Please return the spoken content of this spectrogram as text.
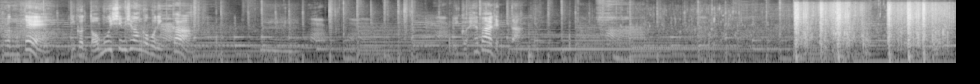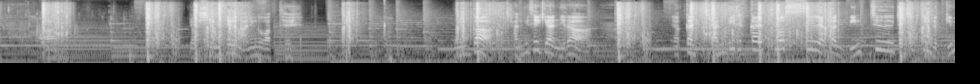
그런데 이거 너무 심심한 거 보니까 음, 이거 해봐야겠다. 아 역시 이 색은 아닌 것 같아. 뭔가 잔디색이 아니라 약간 잔디 색깔 플러스 약간 민트 좀 섞인 느낌?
